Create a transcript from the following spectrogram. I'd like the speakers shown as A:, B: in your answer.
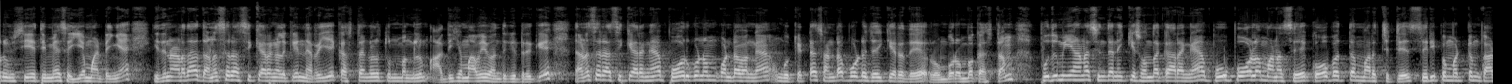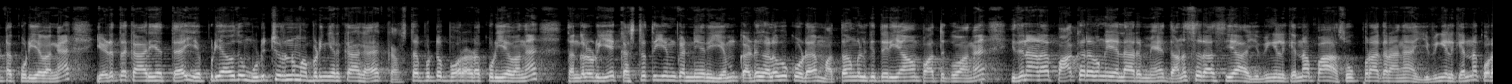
A: ஒரு விஷயத்தையுமே செய்ய மாட்டீங்க. இதனால தான் தனுசு ராசிக்காரங்களுக்கு நிறைய கஷ்டங்களும் துன்பங்களும் அதிகமாகவே வந்துக்கிட்டு இருக்கு. தனுசு ராசிக்காரங்க போர்க்குணம் கொண்டவங்க. உங்கள் கிட்ட சண்டை போட்டு ஜெயிக்கிறது ரொம்ப ரொம்ப கஷ்டம். புதுமையான சிந்தனைக்கு சொந்தக்காரங்க. பூ போல மனசு கோபத்தை மறைச்சிட்டு சிரிப்பை மட்டும் காட்டக்கூடியவங்க. எடுத்த காரியத்தை எப்படியாவது முடிச்சிடணும் அப்படிங்கிறக்காக கஷ்டப்பட்டு போராடக்கூடியவங்க. தங்களுடைய கஷ்டத்தையும் கண்ணீரையும் கடுகளவு கூட மற்றவங்களுக்கு தெரியாமல் பார்த்துக்குவாங்க இதனால பார்க்குறவங்க எல்லாருமே தனுசு ராசியா இவங்களுக்கு என்னப்பா சூப்பராக இருக்கிறாங்க இவங்களுக்கு என்ன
